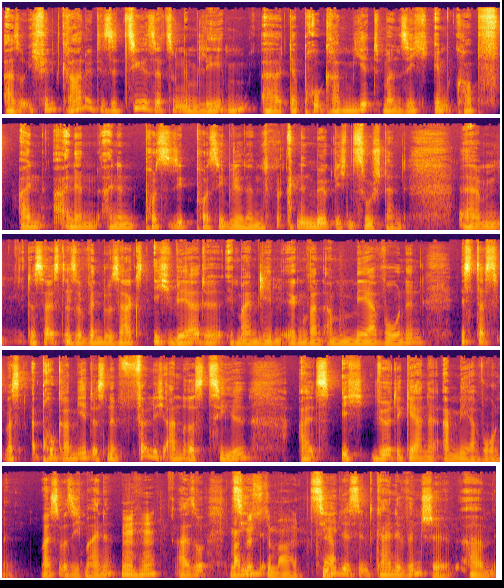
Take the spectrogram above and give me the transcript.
Also ich finde gerade diese Zielsetzung im Leben, äh, da programmiert man sich im Kopf ein, einen, einen possiblen, einen möglichen Zustand. Ähm, das heißt also, wenn du sagst, ich werde in meinem Leben irgendwann am Meer wohnen, ist das, was programmiert ist, ein völlig anderes Ziel, als ich würde gerne am Meer wohnen. Weißt du, was ich meine? Mhm. Also man Ziele, müsste mal. Ziele ja. sind keine Wünsche. Ähm,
